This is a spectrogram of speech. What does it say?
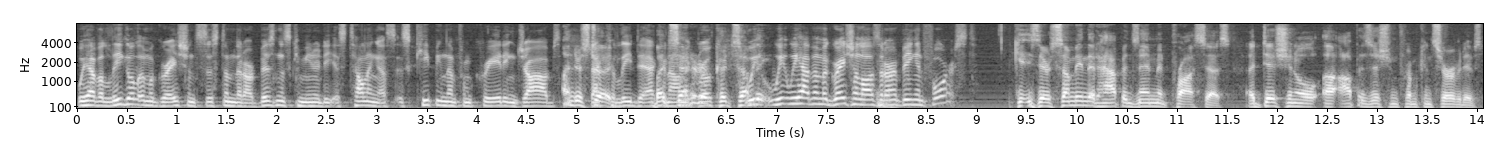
We have a legal immigration system that our business community is telling us is keeping them from creating jobs Understood. that could lead to economic Senator, growth. We, we, we have immigration laws that aren't being enforced. Is there something that happens in the amendment process, additional uh, opposition from conservatives,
